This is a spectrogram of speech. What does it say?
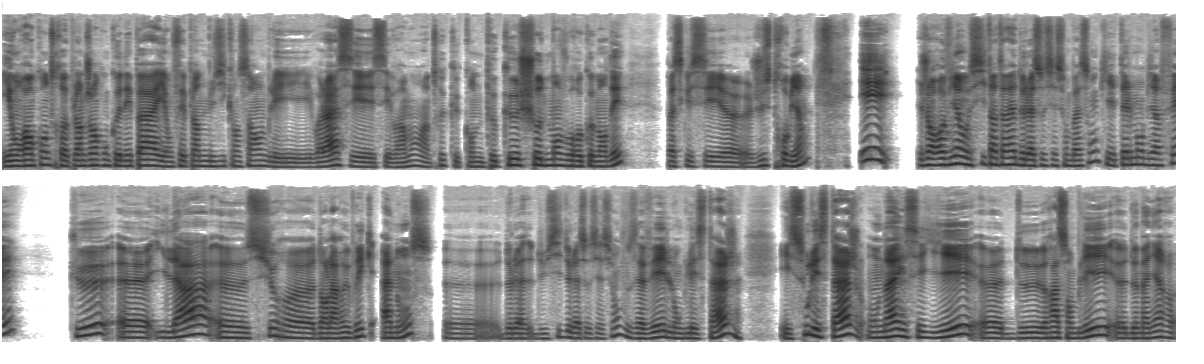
et on rencontre plein de gens qu'on connaît pas et on fait plein de musique ensemble. Et voilà, c'est vraiment un truc qu'on ne peut que chaudement vous recommander parce que c'est euh, juste trop bien. Et j'en reviens au site internet de l'association Basson qui est tellement bien fait que euh, il a euh, sur dans la rubrique annonce de la, du site de l'association, vous avez l'onglet stage et sous les stages, on a essayé de rassembler de manière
